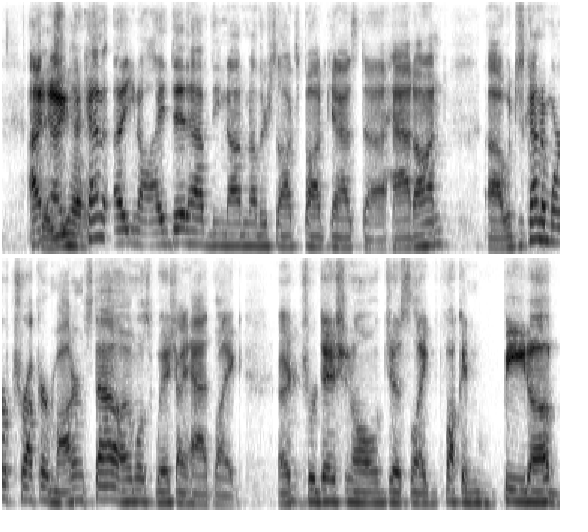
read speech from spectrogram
I, Yeah, you I, had- I kind of, uh, you know, I did have the Not Another Sox podcast uh, hat on, uh, which is kind of more trucker modern style. I almost wish I had like a traditional, just like fucking beat up,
